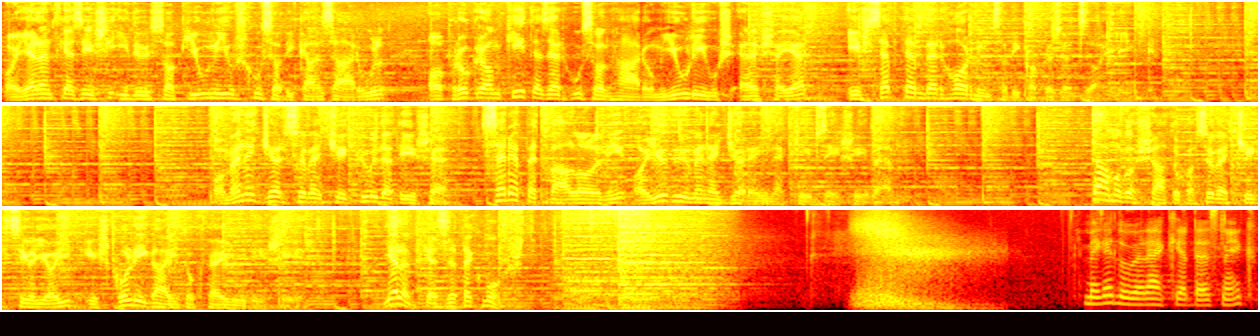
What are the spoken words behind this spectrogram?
A jelentkezési időszak június 20-án zárul, a program 2023. július 1 -e és szeptember 30-a között zajlik. A Menedzser Szövetség küldetése szerepet vállalni a jövő menedzsereinek képzésében. Támogassátok a szövetség céljait és kollégáitok fejlődését. Jelentkezzetek most! Még egy dolgot elkérdeznék.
